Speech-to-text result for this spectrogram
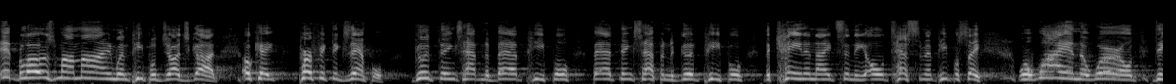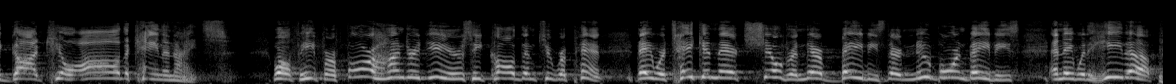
It blows my mind when people judge God. Okay, perfect example. Good things happen to bad people, bad things happen to good people. The Canaanites in the Old Testament, people say, well, why in the world did God kill all the Canaanites? Well, he, for 400 years, he called them to repent. They were taking their children, their babies, their newborn babies, and they would heat up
